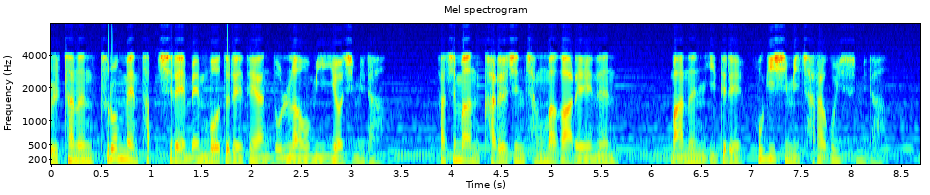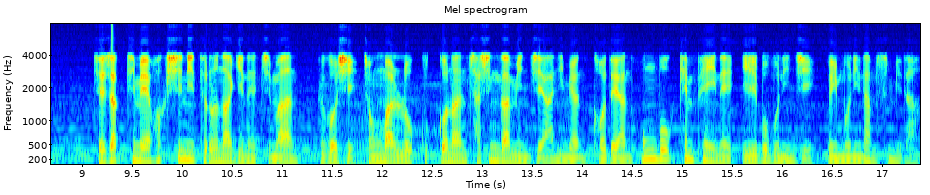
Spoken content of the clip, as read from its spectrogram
불타는 트롯맨 탑 7의 멤버들에 대한 놀라움이 이어집니다. 하지만 가려진 장막 아래에는 많은 이들의 호기심이 자라고 있습니다. 제작팀의 확신이 드러나긴 했지만 그것이 정말로 굳건한 자신감인지 아니면 거대한 홍보 캠페인의 일부분인지 의문이 남습니다.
